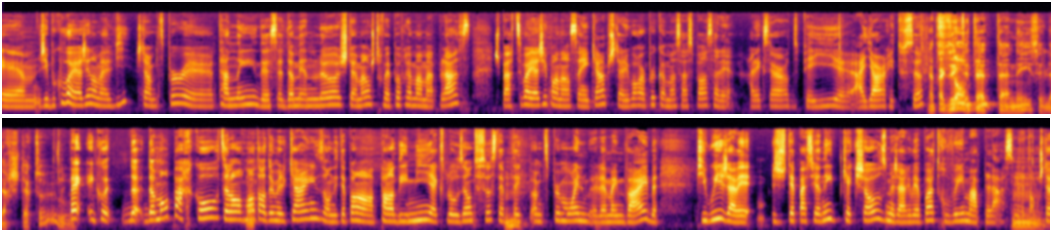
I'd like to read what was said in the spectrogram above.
euh, j'ai beaucoup voyagé dans ma vie. J'étais un petit peu euh, tannée de ce domaine-là, justement, où je trouvais pas vraiment ma place. Je suis partie voyager pendant cinq ans, puis j'étais allée voir un peu comment ça se passe à l'e- à l'extérieur du pays, euh, ailleurs et tout ça. Quand tu dis que tu étais but- tanné, c'est de l'architecture? ou- Ben, écoute, de, de mon parcours, tu sais, là, on remonte en 2015, on n'était pas en pandémie, explosion, tout ça, c'était peut-être un petit peu moins le, le même vibe. Puis oui, j'avais, j'étais passionnée de quelque chose, mais j'arrivais pas à trouver ma place. mettons. J'étais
